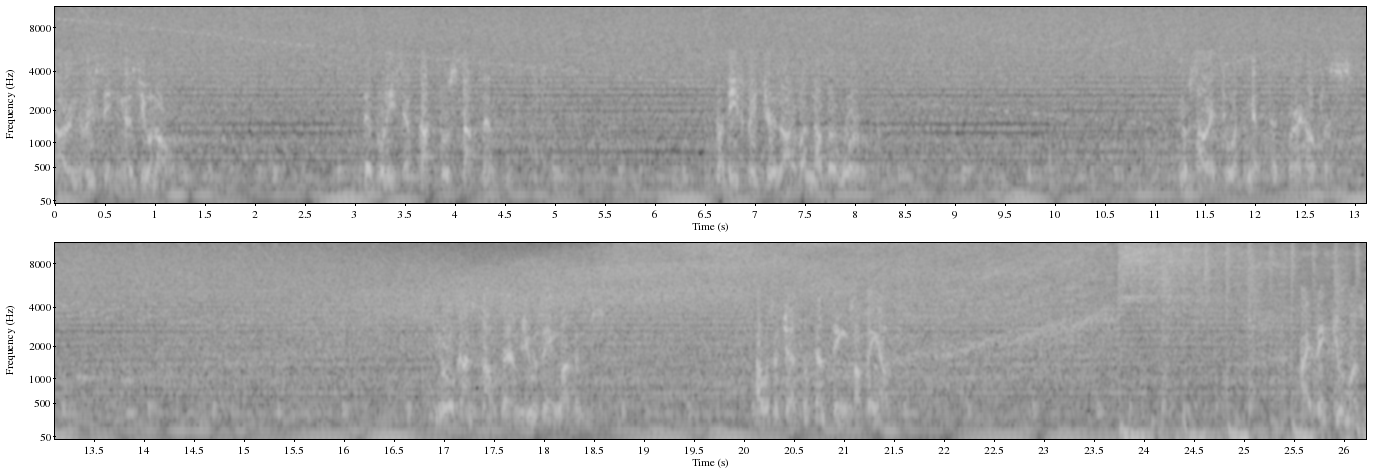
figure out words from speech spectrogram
As you know. The police have got to stop them. But these creatures are of another world. I'm sorry to admit that we're helpless. You can't stop them using weapons. I would suggest attempting something else. I think you must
